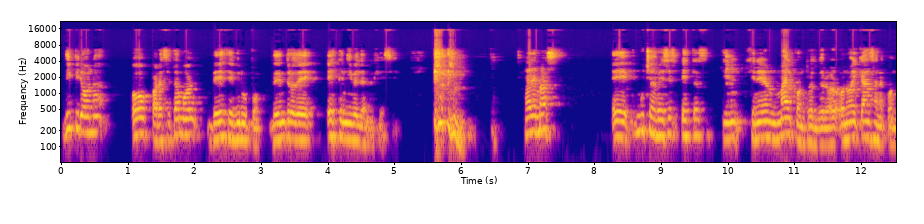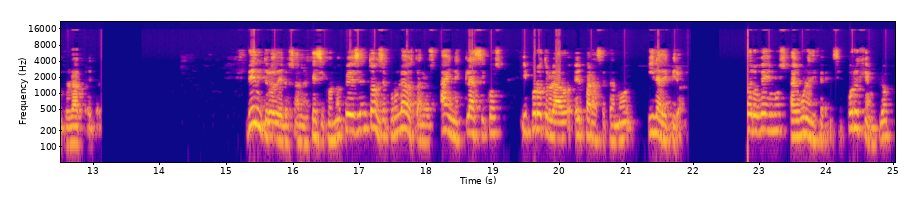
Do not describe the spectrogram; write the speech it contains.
dipirona o paracetamol de este grupo, dentro de este nivel de analgesia. Además, eh, muchas veces estas generan un mal control del dolor o no alcanzan a controlar el dolor. Dentro de los analgésicos no opioides, entonces, por un lado están los AINES clásicos y por otro lado el paracetamol y la dipirona. Ahora vemos algunas diferencias. Por ejemplo,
